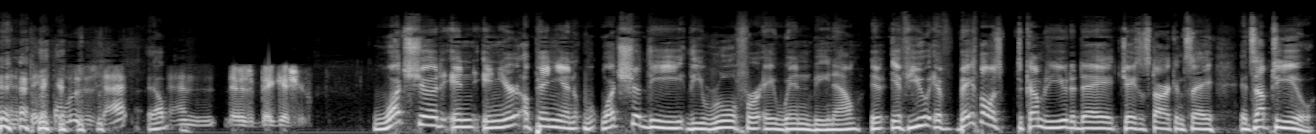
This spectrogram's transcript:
And if baseball loses that, Yep. then there's a big issue. What should, in in your opinion, what should the the rule for a win be now? If, if you if baseball was to come to you today, Jayson Stark, and say it's up to you,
